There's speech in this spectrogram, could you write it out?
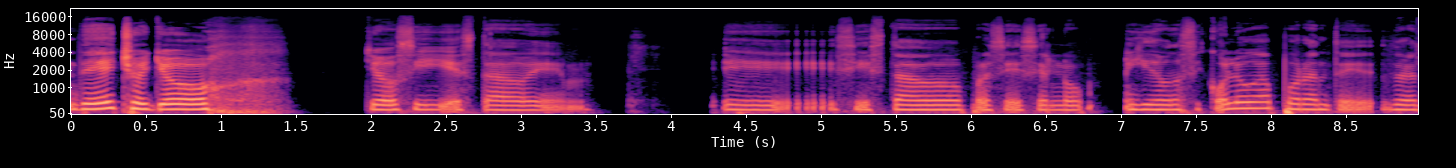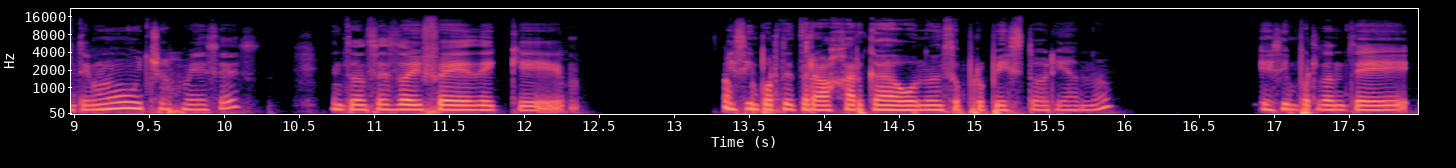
de hecho, yo, yo sí he estado eh, sí he estado, por así decirlo, he ido a una psicóloga por ante, durante muchos meses. Entonces doy fe de que es importante trabajar cada uno en su propia historia, ¿no? Es importante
